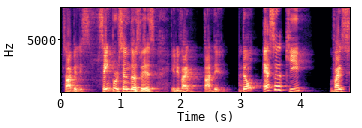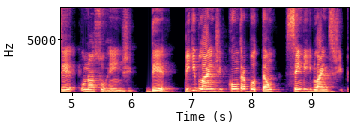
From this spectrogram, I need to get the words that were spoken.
sabe? Ele 100% das vezes ele vai estar tá dentro. Então, essa aqui vai ser o nosso range de Big Blind contra botão sem Big Blinds Deep.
